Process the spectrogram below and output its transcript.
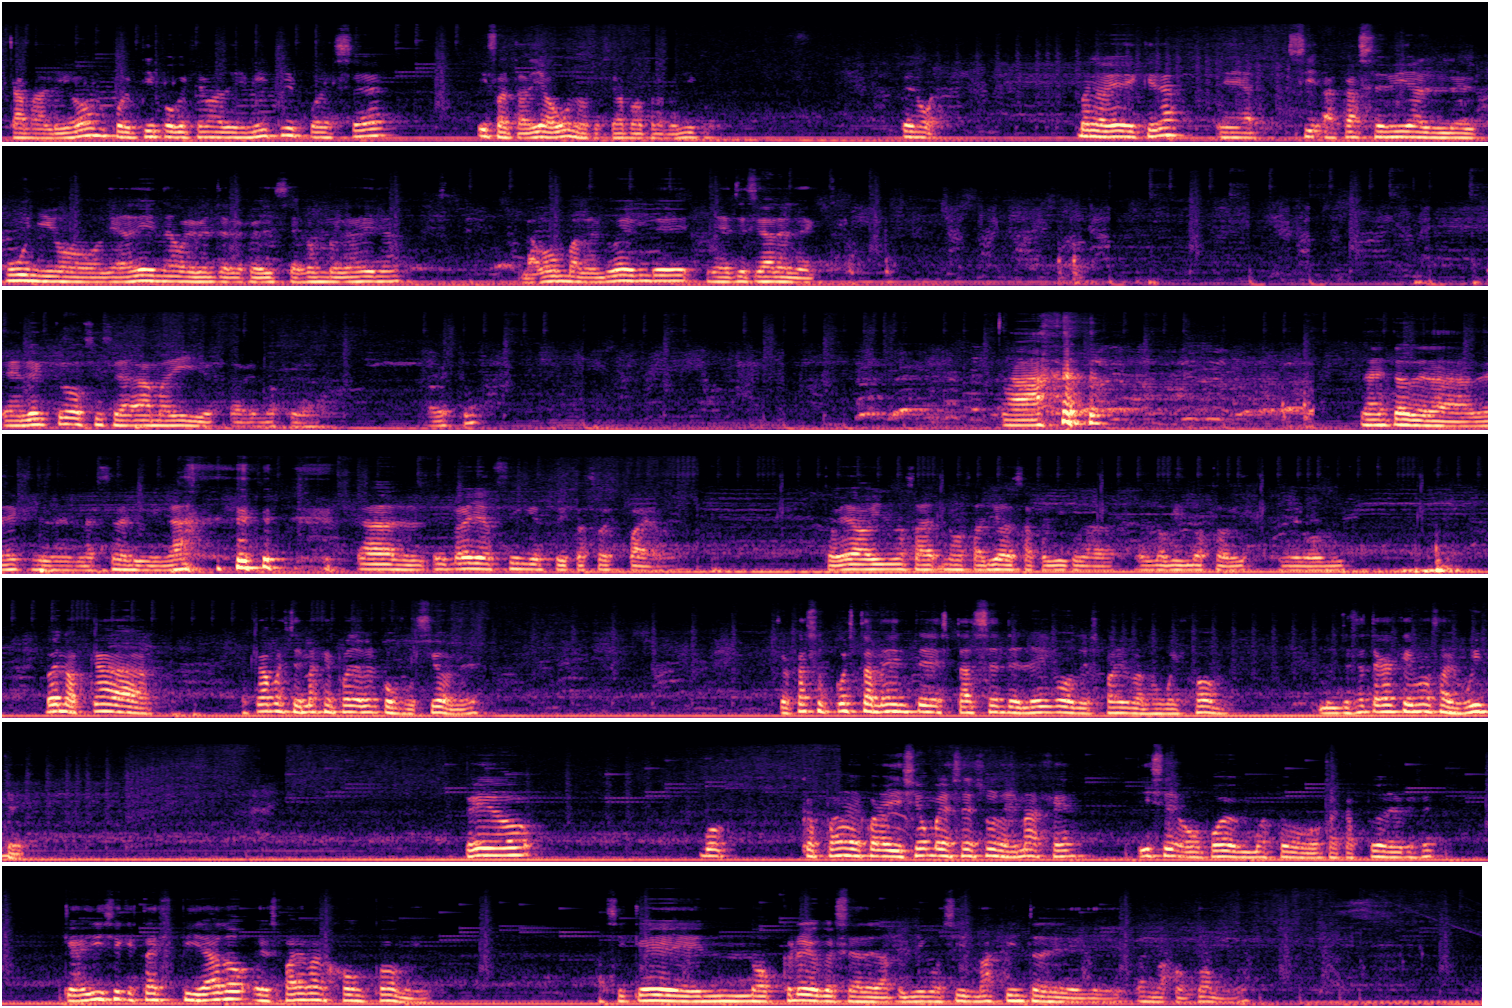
Camaleón, por el tipo que se llama Dimitri, puede ser. Y faltaría uno que sea para otra película. Pero bueno. Bueno, eh, queda. Eh, sí, acá se veía el, puño de arena, obviamente referencia al hombre de arena. La bomba del duende y la electricidad del electro. El electro sí será amarillo esta vez, no será. ¿A? Ah. Esta de la de, de la escena eliminada. el, el Brian Singer se pasó a Spider-Man. Todavía hoy no, no, salió esa película el 2002 todavía, el 2000. Bueno, acá, acá por esta imagen puede haber confusión, ¿eh? Que acá supuestamente está el set de Lego de Spider-Man Way Home. Lo interesante acá que vemos al buitre. Pero capaz con la edición voy a hacer una imagen. Dice, o puedo mostrar otra captura, yo que sé. Que ahí dice que está inspirado en Spider-Man Homecoming. Así que no creo que sea de la película así, más pinta de, de Spider-Man Homecoming,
